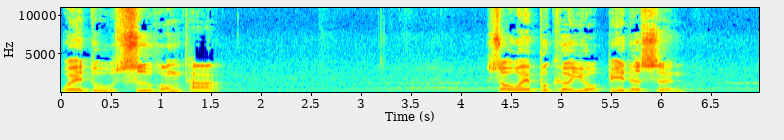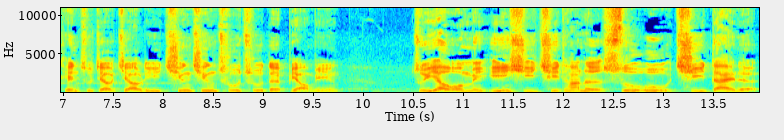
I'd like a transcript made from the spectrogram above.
唯独侍奉他。所谓不可有别的神，天主教教理清清楚楚的表明，主要我们允许其他的事物取代了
